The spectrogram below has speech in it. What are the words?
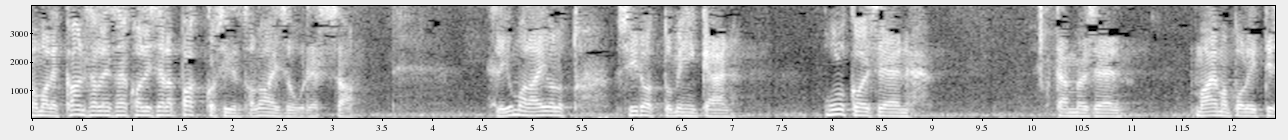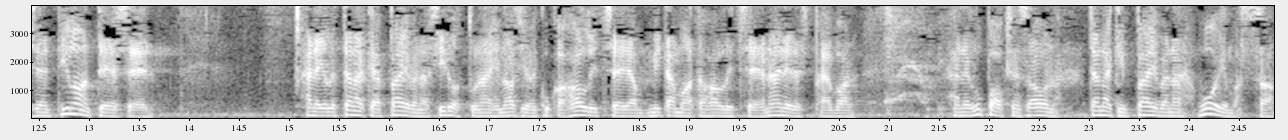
omalle kansallensa, joka oli siellä pakkosiirtolaisuudessa. Eli Jumala ei ollut sidottu mihinkään ulkoiseen tämmöiseen maailmanpoliittiseen tilanteeseen. Hän ei ole tänäkään päivänä sidottu näihin asioihin, kuka hallitsee ja mitä maata hallitsee ja näin edespäin, vaan hänen lupauksensa on tänäkin päivänä voimassa.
